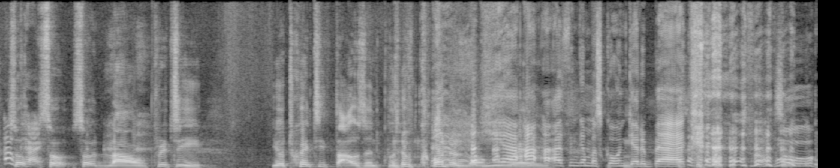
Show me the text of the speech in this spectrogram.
Okay. so, so, so now, pretty, your 20,000 could have gone a long yeah, way. I, I- I think I must go and get it back.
